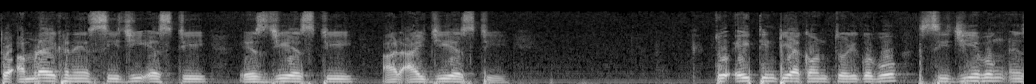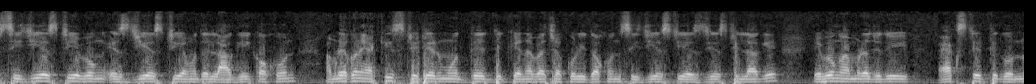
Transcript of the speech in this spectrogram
তো আমরা এখানে সিজিএসটি এসজিএসটি আর আইজিএসটি তো এই তিনটি অ্যাকাউন্ট তৈরি করব। সিজি এবং সিজিএসটি এবং এসজিএসটি আমাদের লাগে কখন? আমরা এখন একই স্টেটের মধ্যে যে কেনাবেচা করি, তখন সিজিএসটি এসজিএসটি লাগে। এবং আমরা যদি এক স্টেট থেকে অন্য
